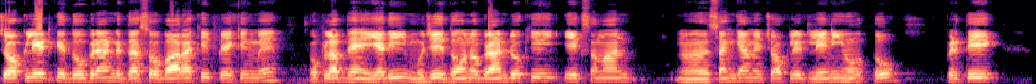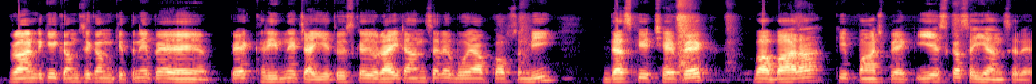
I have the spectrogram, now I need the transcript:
chocolate के दो ब्रांड दस और बारह की पैकिंग में उपलब्ध हैं। यदि मुझे दोनों ब्रांडों की एक समान संख्या में चॉकलेट लेनी हो तो प्रत्येक ब्रांड के कम से कम कितने पैक खरीदने चाहिए? तो इसका जो राइट आंसर है, वो है आपका ऑप्शन बी दस के छः पैक व बारह के पाँच पैक। ये इसका सही आंसर है।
